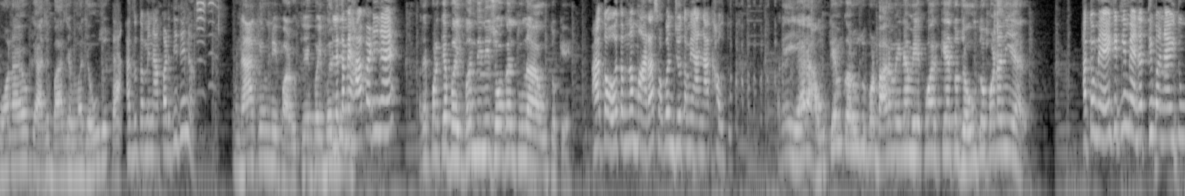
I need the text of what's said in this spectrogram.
ફોન આવ્યો કે આજે બહાર જમવા જવું છે? આ તો તમે ના પાડી દીધી ને? ના કેમ નહીં પાડું? કે એટલે તમે ભાઈબંધ હા પાડીને? અરે પણ કે ભાઈબંધીની સોગન તું ના આવું તો કે. હા તો હવે તમને મારા સોગન જો તમે આ ના ખાવ તો. અરે યાર આવું કેમ કરું છું? પણ બાર મહિનામાં એકવાર કે તો જવું તો પડે ને યાર. મેં કેટલી મહેનતથી બનાવી તું?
